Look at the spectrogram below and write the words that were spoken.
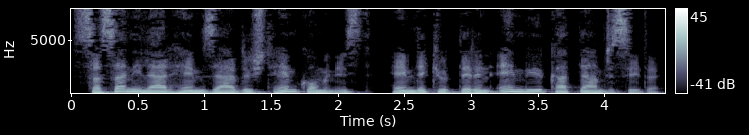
Sasaniler hem Zerdüşt hem komünist, hem de Kürtlerin en büyük katliamcısıydı.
